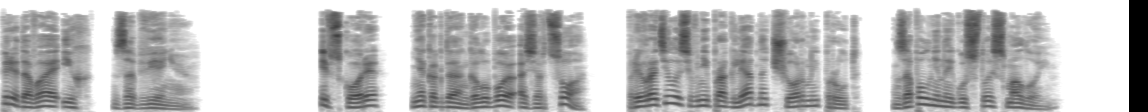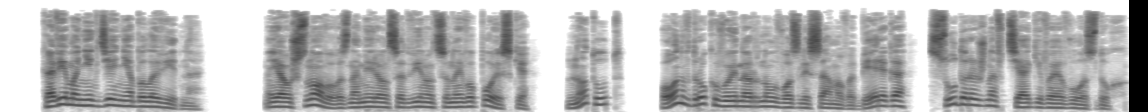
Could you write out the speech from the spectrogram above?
передавая их забвению. И вскоре некогда голубое озерцо превратилось в непроглядно черный пруд, заполненный густой смолой. Кавима нигде не было видно. Я уж снова вознамерился двинуться на его поиски, но тут он вдруг вынырнул возле самого берега, судорожно втягивая воздух.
